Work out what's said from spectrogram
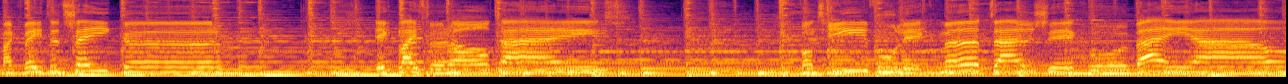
Maar ik weet het zeker, ik blijf er altijd. Want hier voel ik me thuis, ik hoor bij jou.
